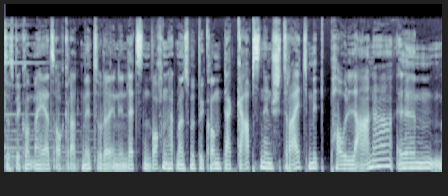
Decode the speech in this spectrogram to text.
Das bekommt man jetzt auch gerade mit oder in den letzten Wochen hat man es mitbekommen. Da gab es einen Streit mit Paulana. Ähm,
